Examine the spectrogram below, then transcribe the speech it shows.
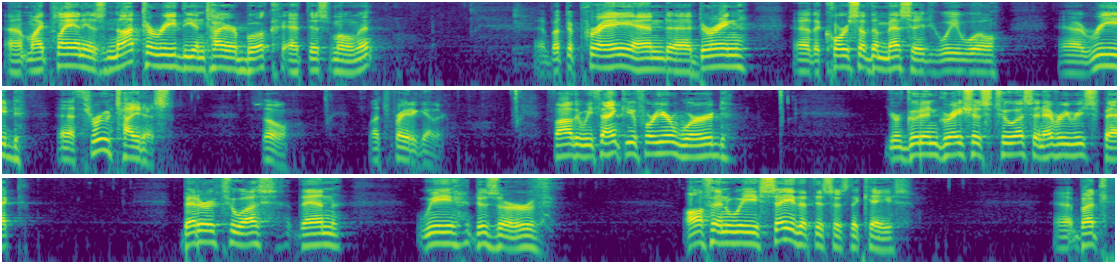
Uh, my plan is not to read the entire book at this moment, uh, but to pray, and uh, during uh, the course of the message, we will uh, read uh, through Titus. So, let's pray together. Father, we thank you for your word. You're good and gracious to us in every respect, better to us than we deserve. Often we say that this is the case, uh, but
